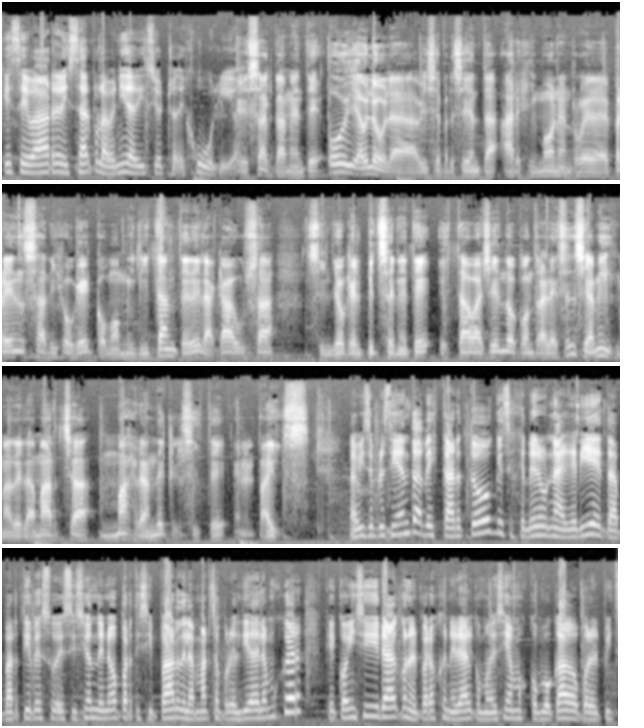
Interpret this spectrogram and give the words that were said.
que se va a realizar por la avenida 18 de julio. Exactamente. Hoy habló la vicepresidenta Argimón en rueda de prensa, dijo que como militante de la causa, sintió que el pit estaba yendo contra la esencia misma de la marcha más grande que existe en el país. La vicepresidenta descartó que se genere una grieta a partir de su decisión de no participar de la marcha por el Día de la Mujer, que coincidirá con el paro general, como decíamos, convocado por el pit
